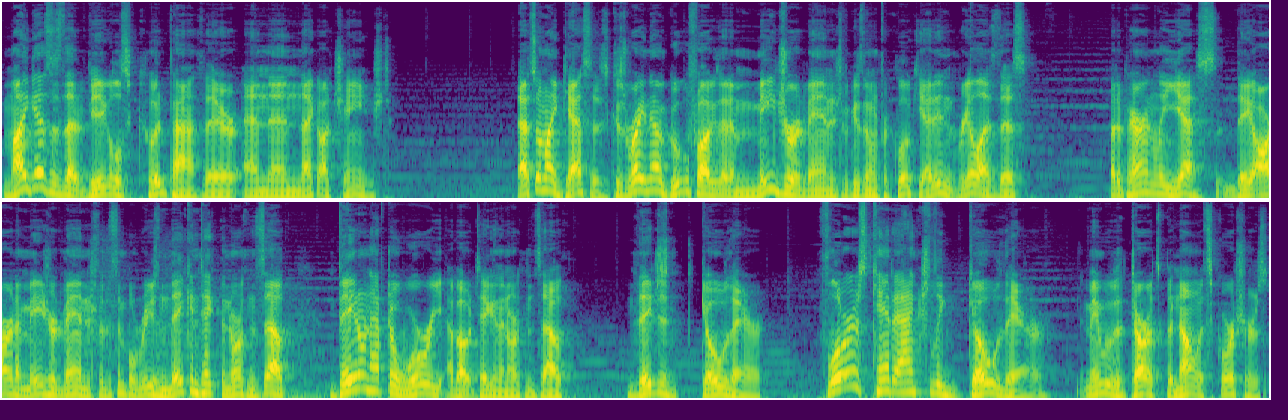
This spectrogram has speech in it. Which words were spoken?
my guess is that vehicles could path there, and then that got changed. That's what my guess is, because right now Google Frog is at a major advantage because they went for Cloaky. I didn't realize this, but apparently, yes, they are at a major advantage for the simple reason they can take the north and south. They don't have to worry about taking the north and south. They just go there. Floris can't actually go there. Maybe with darts, but not with Scorchers.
